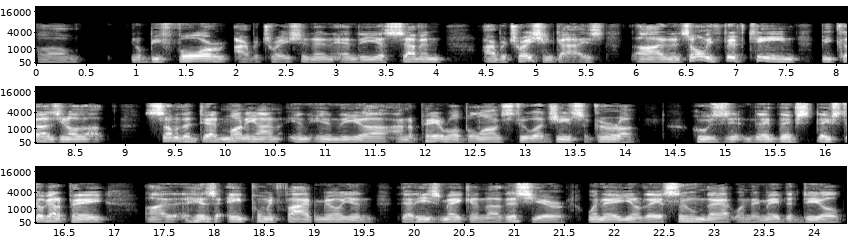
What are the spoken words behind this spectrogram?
um, you know, before arbitration, and and the uh, seven arbitration guys, uh, and it's only 15 because you know uh, some of the dead money on in in the uh, on the payroll belongs to uh, Jean Segura, who's they, they've they've still got to pay uh, his 8.5 million that he's making uh, this year when they you know they assumed that when they made the deal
